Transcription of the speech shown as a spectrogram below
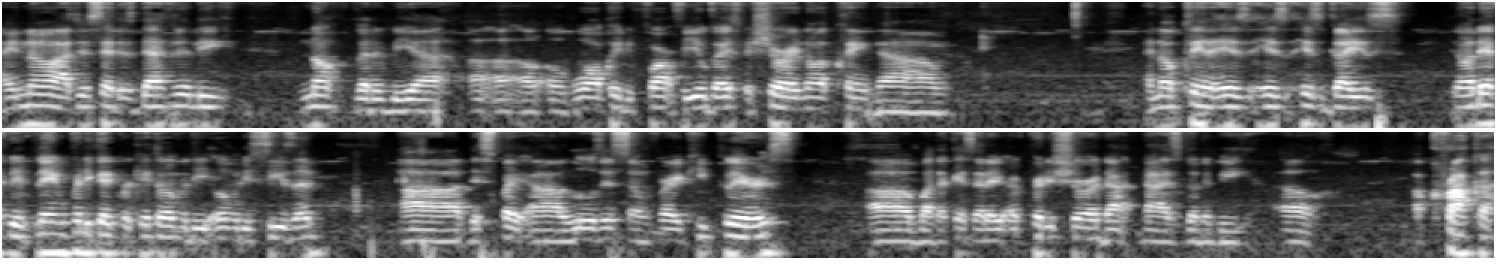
I know, as I said, it's definitely not going to be a, a, a, a walk in the park for you guys for sure. I know Clint. Um, I know Clint. His his his guys you know they've been playing pretty good cricket over the over the season, uh, despite uh, losing some very key players. Uh, but like I said, I, am pretty sure that that is going to be uh, a cracker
